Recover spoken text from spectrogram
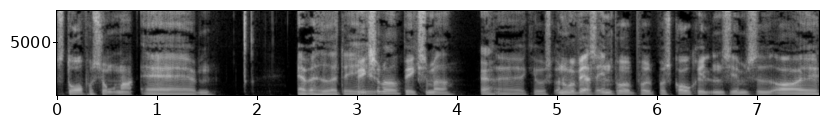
store portioner af, af hvad hedder det? Biksemad? Biksemad, Ja. øh, kan jeg huske. Og nu er vi altså inde på, på, på Skovgrillens hjemmeside, og øh,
